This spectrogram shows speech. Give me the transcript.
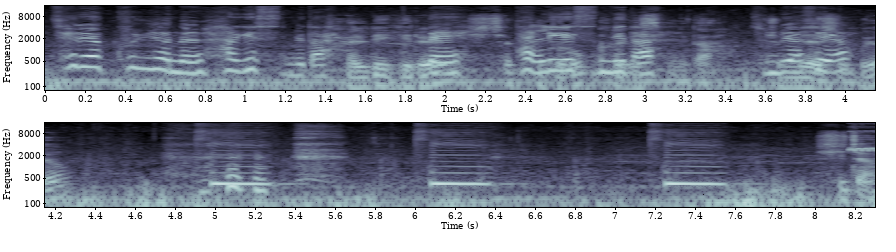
체력 훈련을 하겠습니다. 달리기를 네, 시작하도록 달리겠습니다. 하겠습니다. 준비하세요. 준비하시고요. 시작.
